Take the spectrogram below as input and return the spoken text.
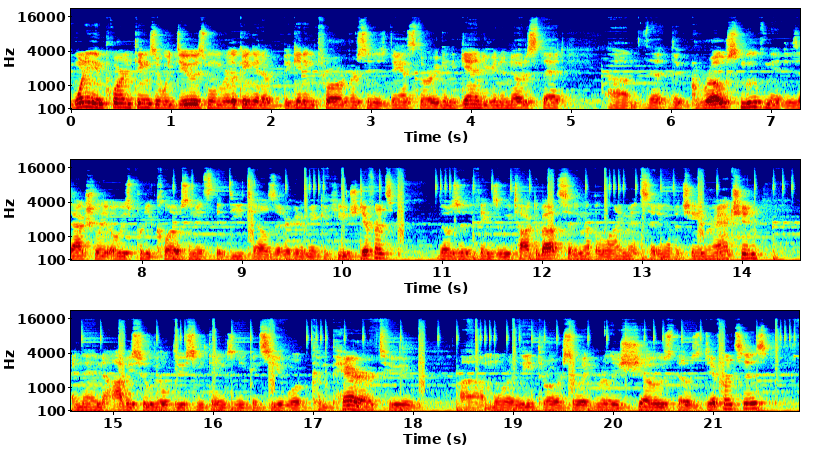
one of the important things that we do is when we're looking at a beginning thrower versus an advanced thrower. Again, again, you're going to notice that um, the the gross movement is actually always pretty close, and it's the details that are going to make a huge difference. Those are the things that we talked about, setting up alignment, setting up a chain reaction, and then obviously we'll do some things and you can see we'll compare to uh, more lead throwers so it really shows those differences.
